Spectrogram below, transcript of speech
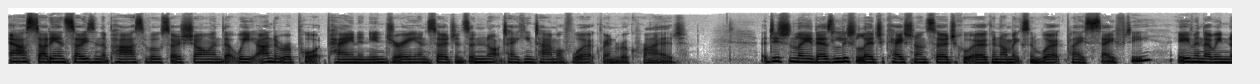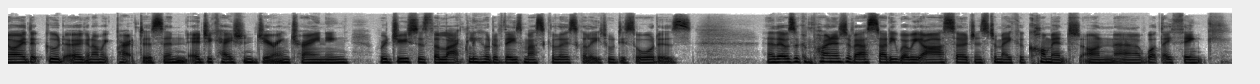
Our study and studies in the past have also shown that we underreport pain and injury, and surgeons are not taking time off work when required. Additionally, there's little education on surgical ergonomics and workplace safety, even though we know that good ergonomic practice and education during training reduces the likelihood of these musculoskeletal disorders. Now, there was a component of our study where we asked surgeons to make a comment on uh, what they think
